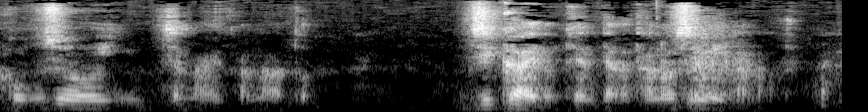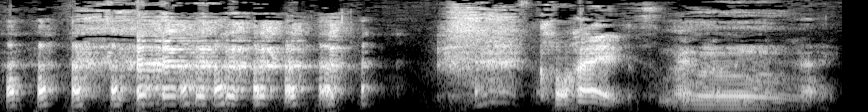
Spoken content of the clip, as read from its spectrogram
か面白いんじゃないかなと。次回のケンタが楽しみかなと。怖いですね。うんはい。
